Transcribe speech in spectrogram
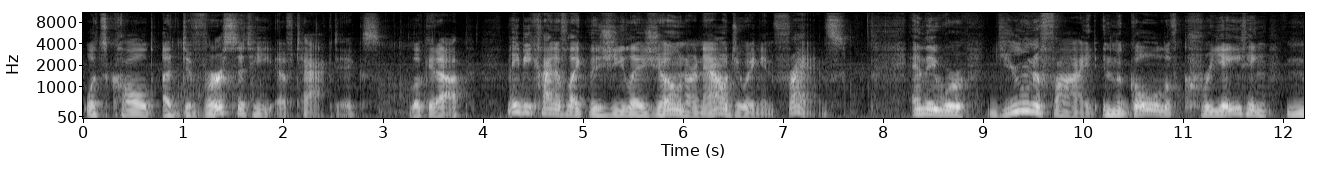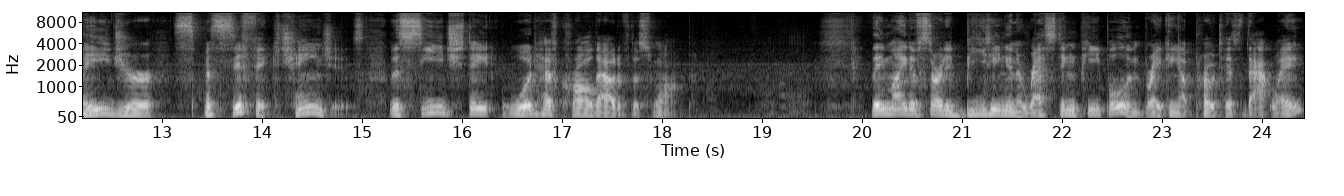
what's called a diversity of tactics, look it up, maybe kind of like the Gilets jaunes are now doing in France, and they were unified in the goal of creating major specific changes, the siege state would have crawled out of the swamp. They might have started beating and arresting people and breaking up protests that way,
